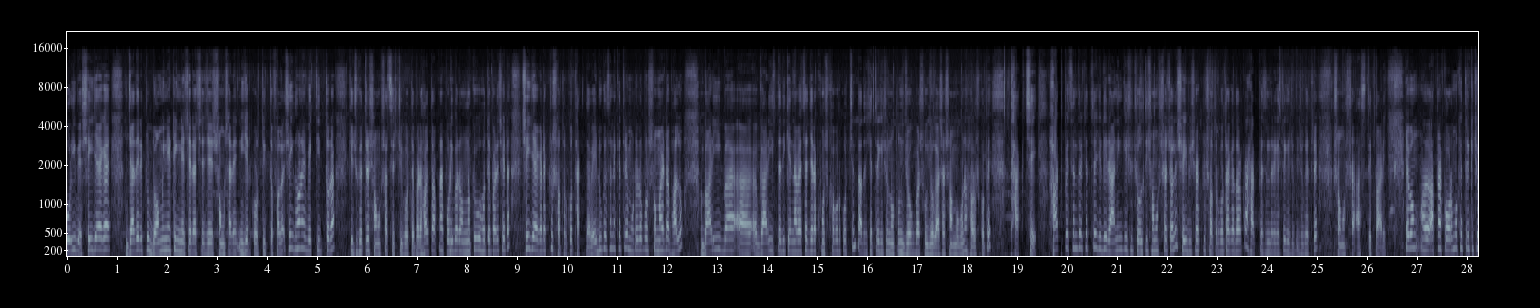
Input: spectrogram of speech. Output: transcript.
পরিবেশ, সেই জায়গায় যাদের একটু ডমিনেটিং নেচার আছে যে সংসারে নিজের কর্তৃত্ব ফলায় সেই ধরনের ব্যক্তিত্বরা কিছু ক্ষেত্রে সমস্যার সৃষ্টি করতে পারে। হয়তো আপনার পরিবার অন্য কেউ হতে পারে, সেটা সেই জায়গাটা একটু সতর্ক থাকতে হবে। এডুকেশনের ক্ষেত্রে মোটের ওপর সময়টা ভালো। বাড়ি বা গাড়ি ইত্যাদি কেনা বেচার যারা খোঁজ খবর করছেন, তাদের ক্ষেত্রে কিছু নতুন যোগ বা সুযোগ আসার সম্ভাবনা হরস্কোপে থাকছে। হার্ট পেশেন্টদের ক্ষেত্রে যদি রানিং কিছু চলতি সমস্যা চলে, সেই বিষয়ে একটু সতর্ক থাকা দরকার। হার্ট পেশেন্টদের ক্ষেত্রে কিছু কিছু ক্ষেত্রে সমস্যা আসতে পারে। এবং আপনার কর্মক্ষেত্রে কিছু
